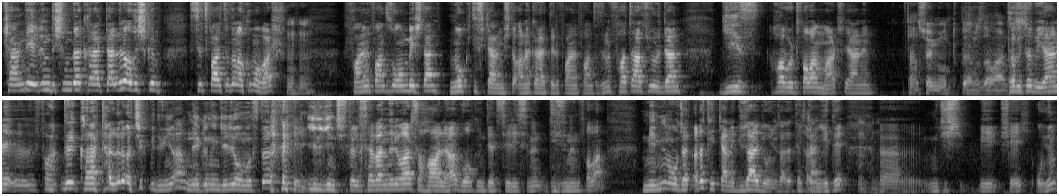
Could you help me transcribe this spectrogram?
kendi evrenin dışında karakterlere alışkın. Street Fighter'dan Akuma var. Hı hı. Final Fantasy 15'ten Noctis gelmişti ana karakteri Final Fantasy'nin. Fatal Fury'den Giz Howard falan var. Yani Daha söylemeyi unuttuklarımız da vardır. Tabii tabii yani e, farklı karakterlere açık bir dünya. Negan'ın geliyor olması da ilginç. Tabii sevenleri varsa hala Walking Dead serisinin, dizinin falan memnun olacaklar da tek yani güzel bir oyun zaten. Tekken Tabii. 7 Hı hı. e, müthiş bir şey oyun.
